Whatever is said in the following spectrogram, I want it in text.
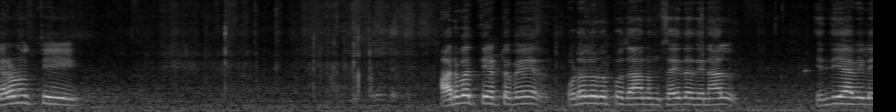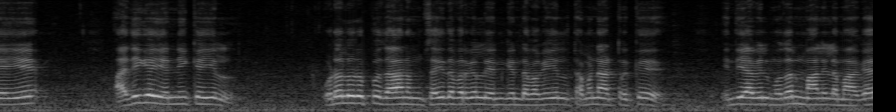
இருநூத்தி அறுபத்தி எட்டு பேர் உடல் உறுப்பு தானம் செய்ததினால் இந்தியாவிலேயே அதிக எண்ணிக்கையில் உடல் உறுப்பு தானம் செய்தவர்கள் என்கின்ற வகையில் தமிழ்நாட்டிற்கு இந்தியாவில் முதல் மாநிலமாக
